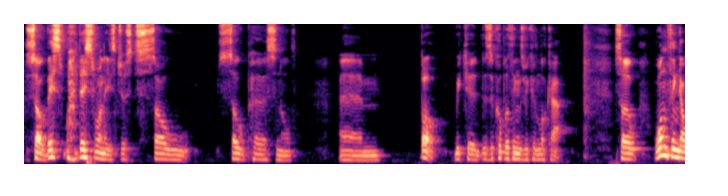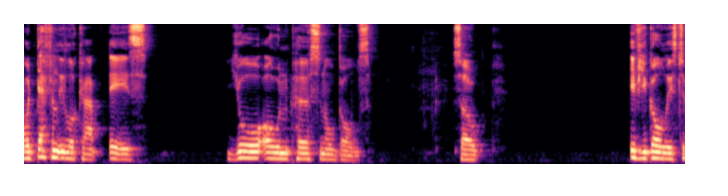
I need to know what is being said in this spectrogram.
so this this one is just so so personal um, but we could. There's a couple of things we can look at. So one thing I would definitely look at is your own personal goals. So if your goal is to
